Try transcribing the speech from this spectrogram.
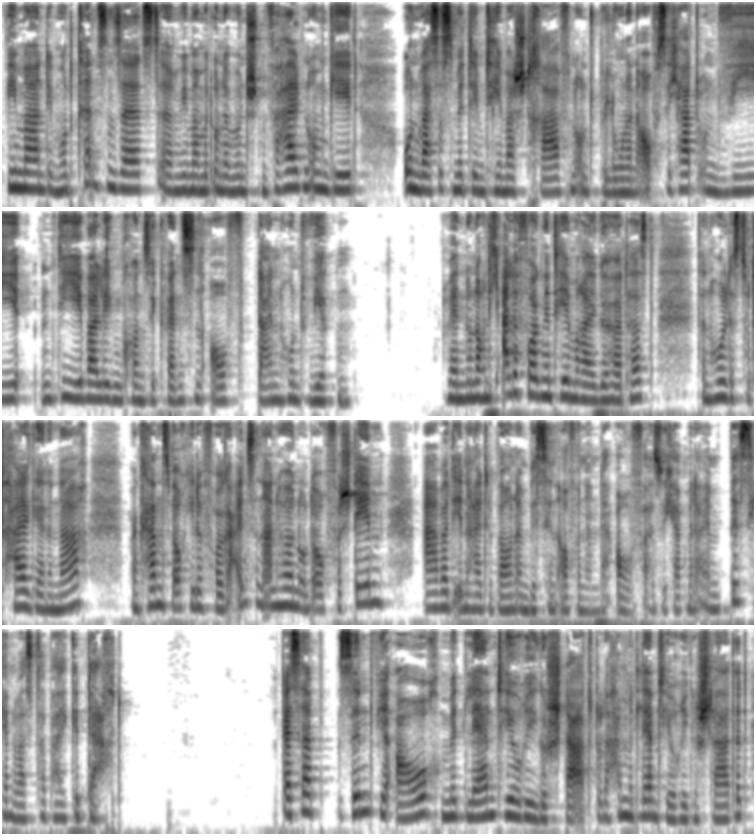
wie man dem Hund Grenzen setzt, äh, wie man mit unerwünschtem Verhalten umgeht und was es mit dem Thema Strafen und Belohnen auf sich hat und wie die jeweiligen Konsequenzen auf deinen Hund wirken. Wenn du noch nicht alle Folgen der Themenreihe gehört hast, dann hol das total gerne nach. Man kann zwar auch jede Folge einzeln anhören und auch verstehen, aber die Inhalte bauen ein bisschen aufeinander auf. Also ich habe mir da ein bisschen was dabei gedacht. Deshalb sind wir auch mit Lerntheorie gestartet oder haben mit Lerntheorie gestartet.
